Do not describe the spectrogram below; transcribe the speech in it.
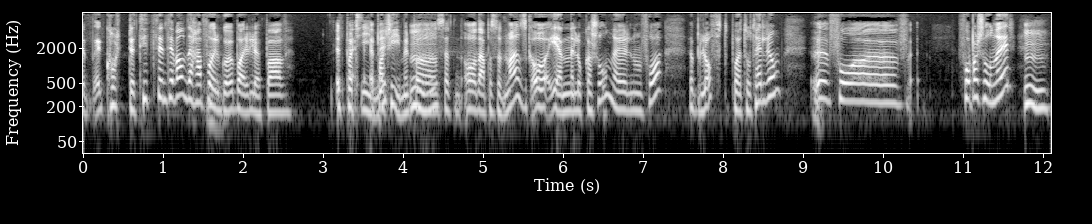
et korte tidsintervall. Det her foregår jo bare i løpet av Et par timer. et par timer på Mm. 17, og det er på 17. mai. Og en lokasjon, eller noen få. På loft, på et hotellrom. Eh, Få, få personer. Mm.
